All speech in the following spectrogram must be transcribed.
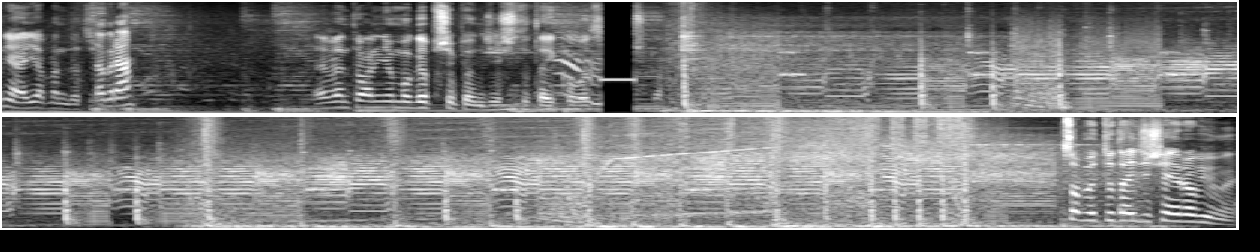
Nie, ja będę trzymał. Dobra. Ewentualnie mogę przypiąć gdzieś tutaj koło. Co my tutaj dzisiaj robimy?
